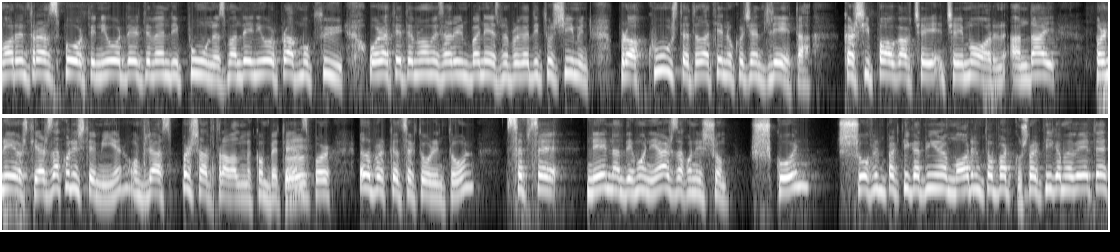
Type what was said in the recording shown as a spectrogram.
marrin transportin, një orë deri te vendi i punës, mandej një orë prapë me u kthy, ora 8 e mbrëmjes arrin në banesë, me përgatit ushqimin, pra kushtet edhe atje nuk është që janë të lehta, karshi pagave që i marrin, andaj për ne është jashtëzakonisht e mirë, unë flas për Shart Travel me kompetencë, mhm. por edhe për këtë sektorin tonë, sepse ne na ndihmon jashtëzakonisht shumë. Shkojnë, shohin praktika të mira, marrin këto praktika me vete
